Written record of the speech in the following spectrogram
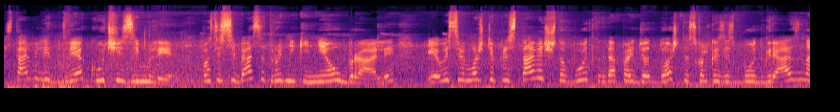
Оставили две кучи земли. После себя сотрудники не убрали. И вы себе можете представить, что будет, когда пойдет дождь, насколько здесь будет грязно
